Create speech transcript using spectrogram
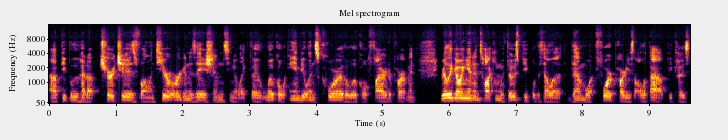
uh, people who head up churches, volunteer organizations, you know, like the local ambulance corps, the local fire department, really going in and talking with those people to tell uh, them what Forward Party is all about, because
